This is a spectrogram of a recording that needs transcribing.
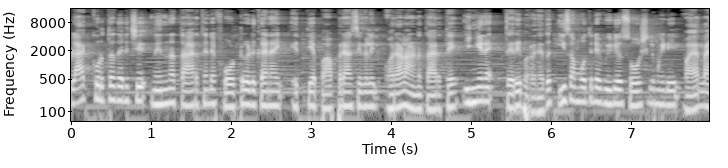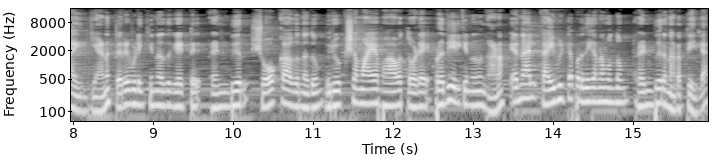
ബ്ലാക്ക് കുർത്ത ധരിച്ച് നിന്ന താരത്തിന്റെ ഫോട്ടോ എടുക്കാനായി എത്തിയ പാപ്പരാസികളിൽ ഒരാളാണ് താരത്തെ ഇങ്ങനെ തെറി പറഞ്ഞത്. ഈ സംഭവത്തിന്റെ വീഡിയോ സോഷ്യൽ മീഡിയയിൽ വൈറലായിരിക്കുകയാണ് തെറി വിളിക്കുന്നത് കേട്ട് രൺബീർ ഷോക്ക് ആകുന്നതും രൂക്ഷമായ ഭാവത്തോടെ പ്രതികരിക്കുന്നതും കാണാം. എന്നാൽ കൈവിട്ട പ്രതികരണമൊന്നും രൺബീർ നടത്തിയില്ല.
